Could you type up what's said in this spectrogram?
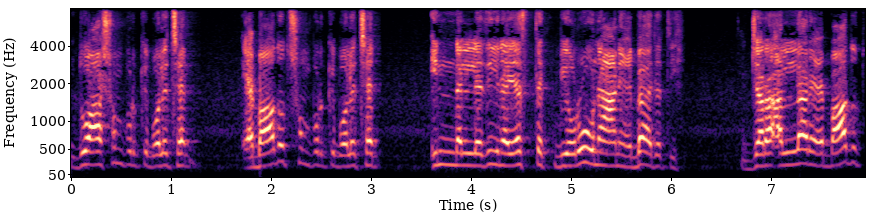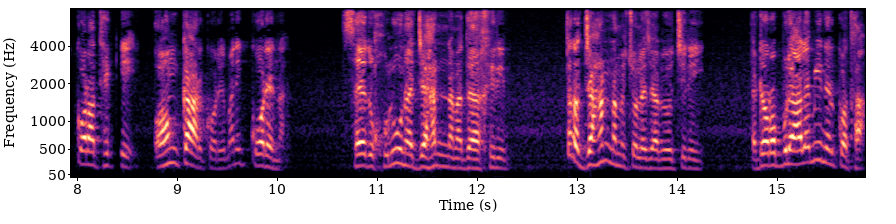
দোয়া সম্পর্কে বলেছেন, এবাদত সম্পর্কে বলেছেন ইবাদতি। যারা আল্লাহর এবাদত করা থেকে অহংকার করে মানে করে না। সৈয়দ খুলুনা জাহান্নামা দাখিরিন। তারা জাহান্নামে চলে যাবে অচিরেই। এটা রব্বুল আলমিনের কথা।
